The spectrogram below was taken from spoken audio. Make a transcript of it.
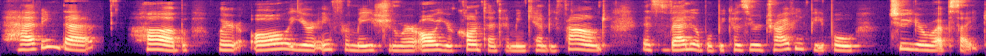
having that hub where all your information, where all your content, I mean, can be found is valuable because you're driving people to your website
